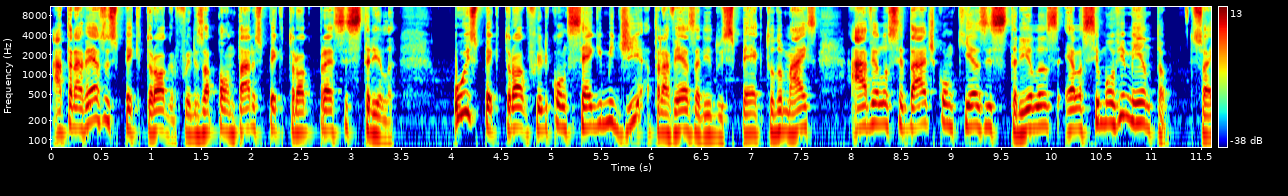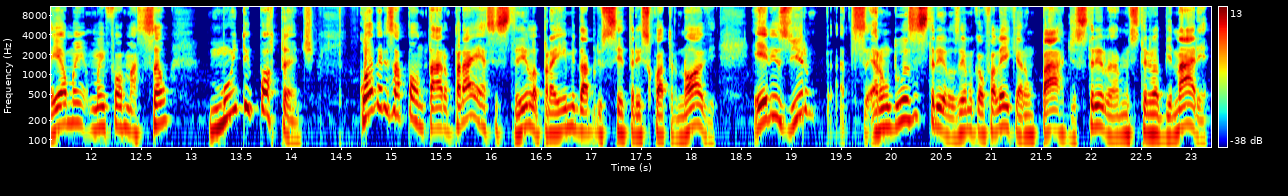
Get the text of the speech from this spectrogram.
Através do espectrógrafo, eles apontaram o espectrógrafo para essa estrela. O espectrógrafo ele consegue medir, através ali do espectro e tudo mais, a velocidade com que as estrelas elas se movimentam. Isso aí é uma, uma informação muito importante. Quando eles apontaram para essa estrela, para MWC 349, eles viram, eram duas estrelas, lembra que eu falei que era um par de estrelas, era uma estrela binária?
